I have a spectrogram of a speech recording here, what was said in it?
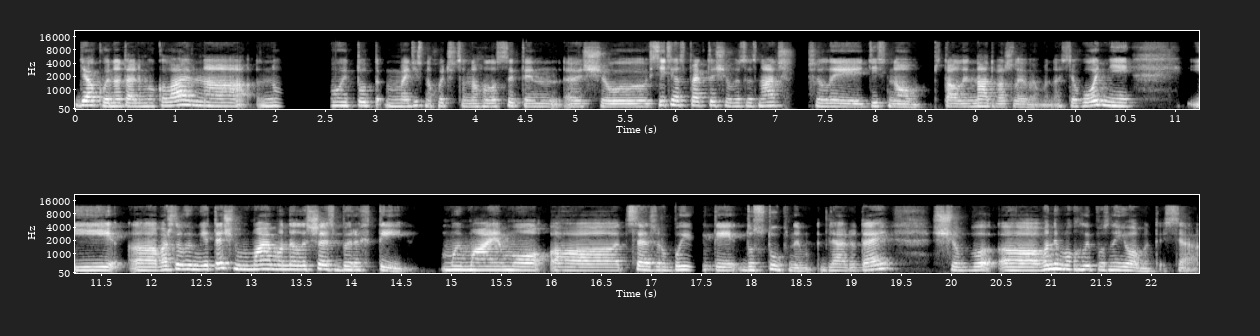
Дякую, Наталя Миколаївна. Ну, і тут дійсно хочеться наголосити, е, що всі ті аспекти, що ви зазначили, дійсно стали надважливими на сьогодні. І е, важливим є те, що ми маємо не лише зберегти, ми маємо е, це зробити доступним для людей, щоб вони могли познайомитися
